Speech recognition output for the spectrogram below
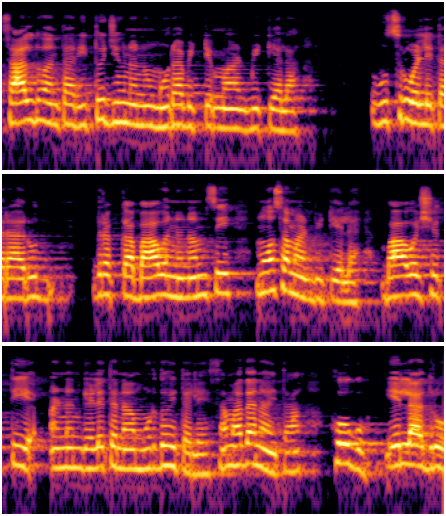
ಸಾಲದು ಅಂತ ಋತು ಜೀವನನೂ ಮೂರ ಬಿಟ್ಟು ಮಾಡಿಬಿಟ್ಟಿಯಲ್ಲ ಉಸಿರು ಒಳ್ಳೆ ಥರ ರುದ್ರಕ್ಕ ಬಾವನ್ನು ನಂಬಿಸಿ ಮೋಸ ಮಾಡಿಬಿಟ್ಟಿಯಲ್ಲ. ಬಾವ ಶಕ್ತಿ ಅಣ್ಣನ ಗೆಳೆತನ ಮುರಿದೋಯ್ತಲೆ ಸಮಾಧಾನ ಆಯಿತಾ? ಹೋಗು, ಎಲ್ಲಾದರೂ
